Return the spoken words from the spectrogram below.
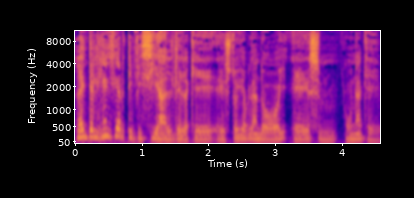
La inteligencia artificial de la que estoy hablando hoy es mm, una que eh,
